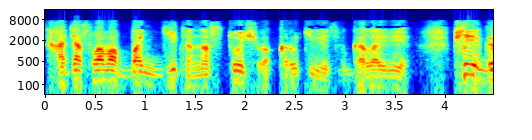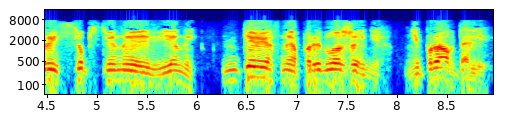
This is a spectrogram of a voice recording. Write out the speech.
хотя слова бандита настойчиво крутились в голове. Перегрызть собственные вены — интересное предложение, не правда ли?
